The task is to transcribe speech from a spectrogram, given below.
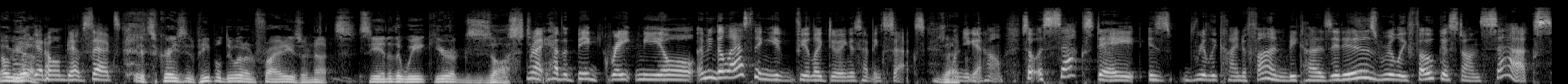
Oh, when yeah. we get home to have sex. It's crazy. The people do it on Fridays are nuts. It's the end of the week. You're exhausted. Right, have a big, great meal. I mean, the last thing you feel like doing is having sex when you get home. So a sex date is really kind of fun because it is really focused on sex,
